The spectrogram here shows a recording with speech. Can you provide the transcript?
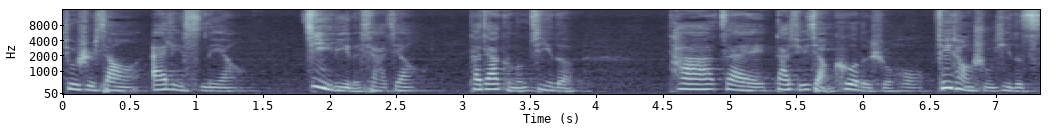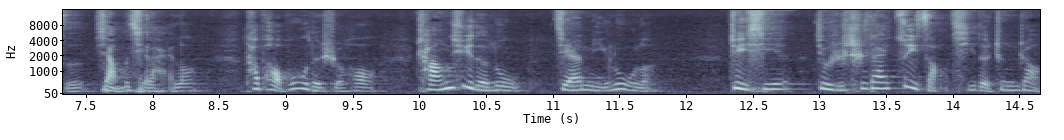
就是像爱丽丝那样，记忆力的下降。大家可能记得，他在大学讲课的时候，非常熟悉的词想不起来了。他跑步的时候，常去的路竟然迷路了。这些就是痴呆最早期的征兆，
